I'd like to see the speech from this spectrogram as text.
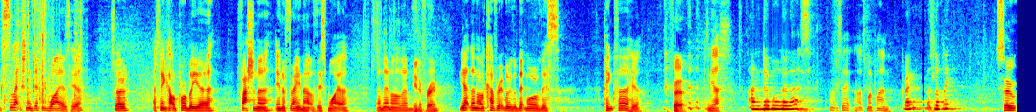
a selection of different wires here. So I think I'll probably uh, fashion a inner frame out of this wire. And then I'll. Um, In a frame. yeah, then I'll cover it with a bit more of this pink fur here. Fur. Yes, and no more, no less. that's it. That's my plan. Great. That's lovely. So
